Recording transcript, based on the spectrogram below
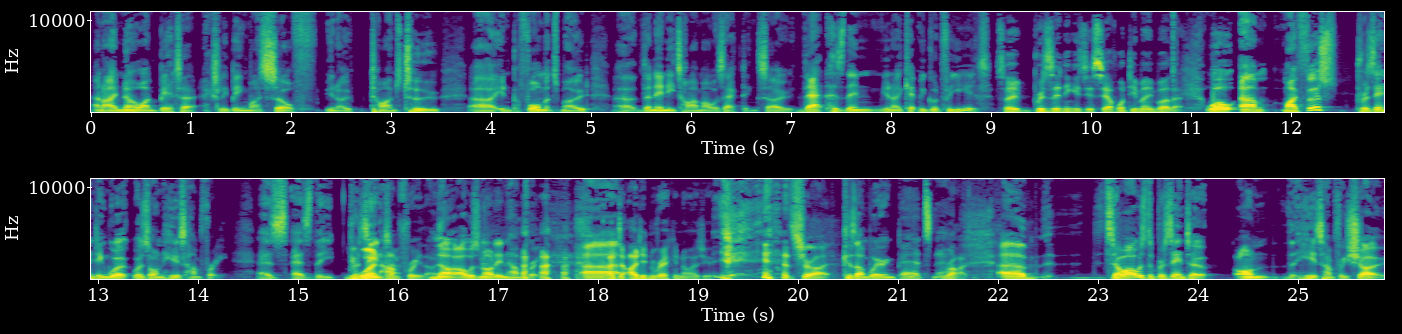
and I know I'm better actually being myself, you know, times two uh, in performance mode uh, than any time I was acting. So that has then, you know, kept me good for years. So presenting as yourself. What do you mean by that? Well, um, my first presenting work was on Here's Humphrey. As, as the You weren't. Humphrey, though. No, I was not in Humphrey. Uh, I, d- I didn't recognise you. That's right, because I'm wearing pants now. Right. Um, so I was the presenter on the Here's Humphrey show.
